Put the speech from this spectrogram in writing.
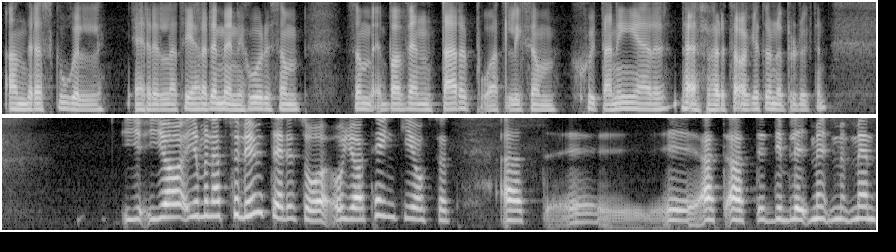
andra skolrelaterade människor som, som bara väntar på att liksom skjuta ner det här företaget och den här produkten. Ja, ja men absolut är det så. Och jag tänker ju också att, att, eh, eh, att, att det blir... Men, men- men,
